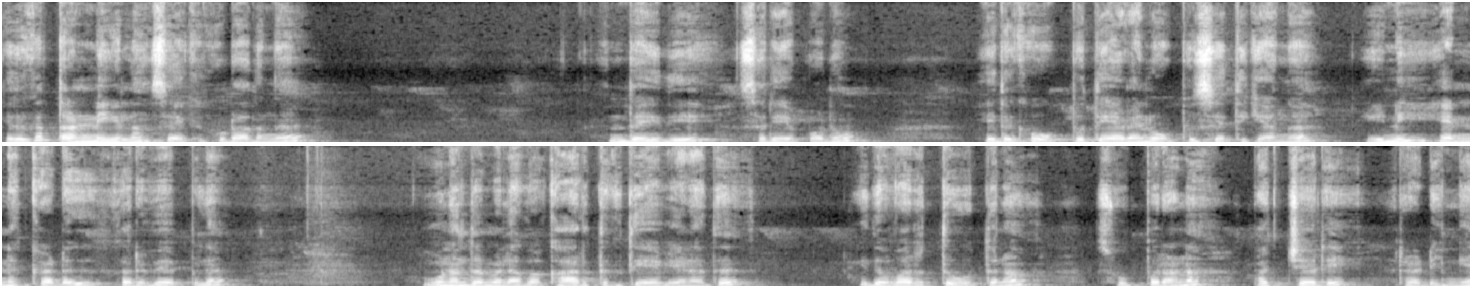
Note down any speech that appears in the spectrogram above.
இதுக்கு தண்ணியெல்லாம் சேர்க்கக்கூடாதுங்க. இந்த இது சரியாக போடும் இதுக்கு உப்பு தேவையான உப்பு சேர்த்திக்காங்க. இனி எண்ணெய் கடுகு கருவேப்பிலை உணர்ந்த மிளகாய் காரத்துக்கு தேவையானது. இதை வறுத்து ஊற்றினா சூப்பரான பச்சரி ரெடிங்க.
